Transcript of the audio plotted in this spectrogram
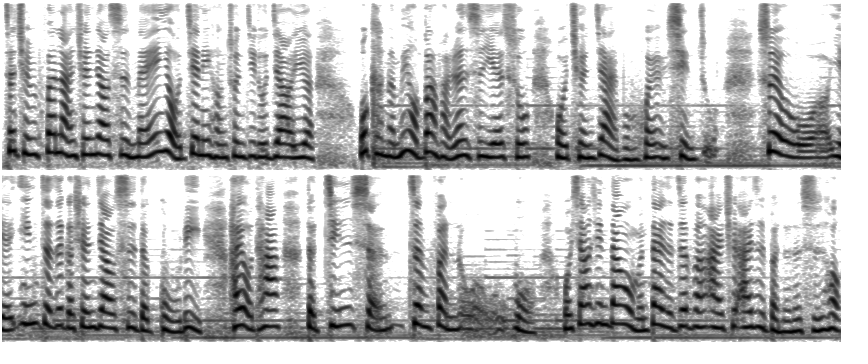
这群芬兰宣教士没有建立恒春基督教医院。我可能没有办法认识耶稣，我全家也不会信主，所以我也因着这个宣教士的鼓励，还有他的精神振奋了我。我我相信，当我们带着这份爱去爱日本人的时候，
